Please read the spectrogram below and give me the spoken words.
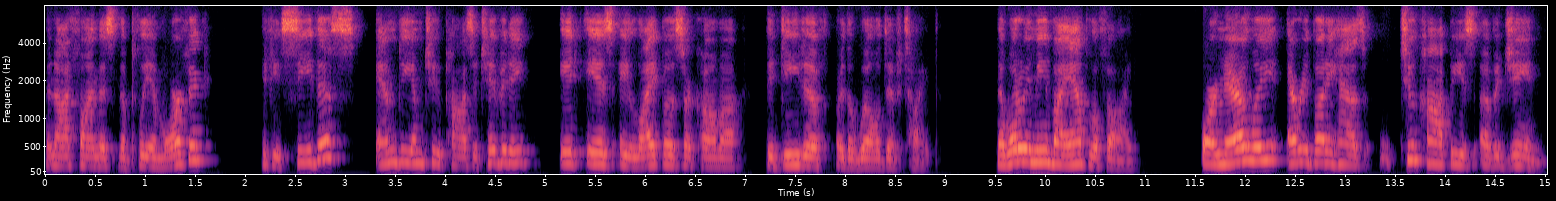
you'll not find this in the pleomorphic. If you see this, MDM2 positivity, it is a liposarcoma, the D-diff or the well-diff type. Now, what do we mean by amplified? Ordinarily, everybody has two copies of a gene.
